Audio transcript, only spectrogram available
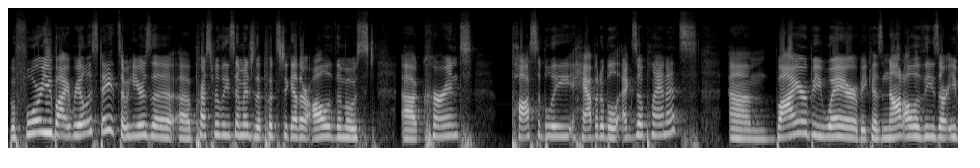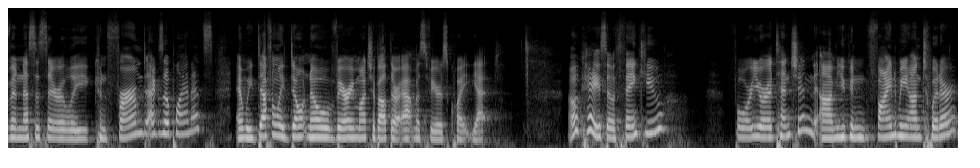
before you buy real estate, so here's a, a press release image that puts together all of the most uh, current, possibly habitable exoplanets. Um, buyer beware because not all of these are even necessarily confirmed exoplanets, and we definitely don't know very much about their atmospheres quite yet. Okay, so thank you for your attention. Um, you can find me on Twitter.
